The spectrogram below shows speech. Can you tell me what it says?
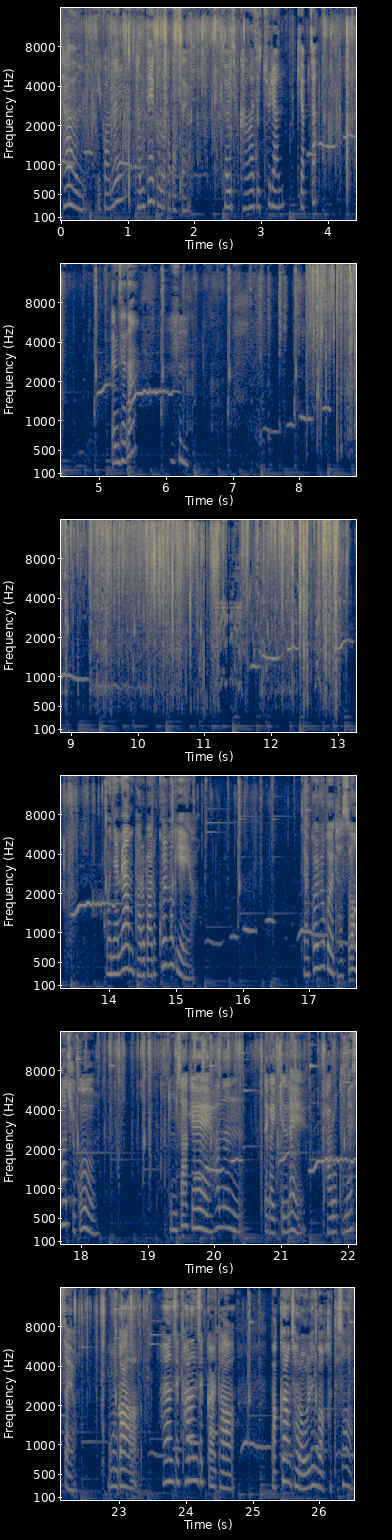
다음 이거는 단택으로 받았어요. 저희 집 강아지 출연 귀엽죠? 냄새나? 뭐냐면 바로바로 콜북이에요. 제가 콜북을 다 써가지고 좀 싸게 하는 데가 있길래 바로 구매했어요. 뭔가 하얀색, 파란 색깔 다 마크랑 잘 어울리는 것 같아서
